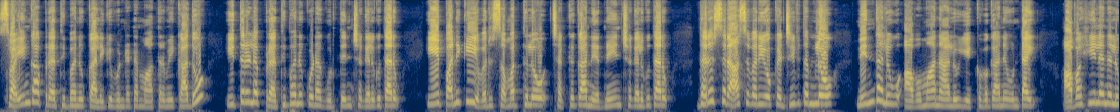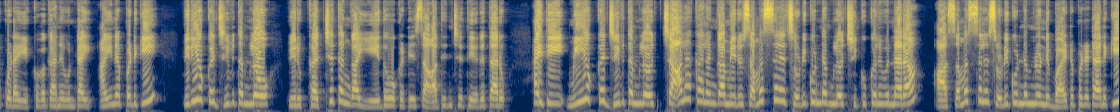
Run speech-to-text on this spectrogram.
స్వయంగా ప్రతిభను కలిగి ఉండటం మాత్రమే కాదు ఇతరుల ప్రతిభను కూడా గుర్తించగలుగుతారు. ఏ పనికి ఎవరు సమర్థులో చక్కగా నిర్ణయించగలుగుతారు. ధనుసు రాశివారి యొక్క జీవితంలో నిందలు అవమానాలు ఎక్కువగానే ఉంటాయి. అవహేళనలు కూడా ఎక్కువగానే ఉంటాయి. అయినప్పటికీ వీరి యొక్క జీవితంలో వీరు ఖచ్చితంగా ఏదో ఒకటి సాధించి తీరుతారు. అయితే మీ యొక్క జీవితంలో చాలా కాలంగా మీరు సమస్యల సుడిగుండంలో చిక్కుకొని ఉన్నారా? ఆ సమస్యల సుడిగుండం నుండి బయటపడటానికి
